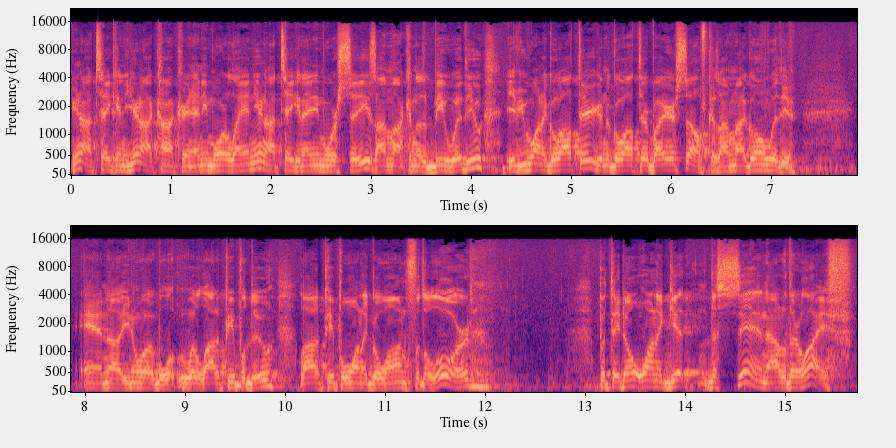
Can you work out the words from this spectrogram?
You're not taking, you're not conquering any more land. You're not taking any more cities. I'm not going to be with you. If you want to go out there, you're going to go out there by yourself because I'm not going with you. And uh, you know what, what a lot of people do? A lot of people want to go on for the Lord, but they don't want to get the sin out of their life.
